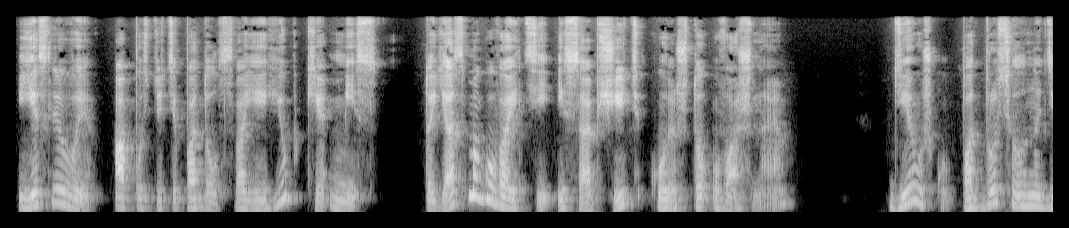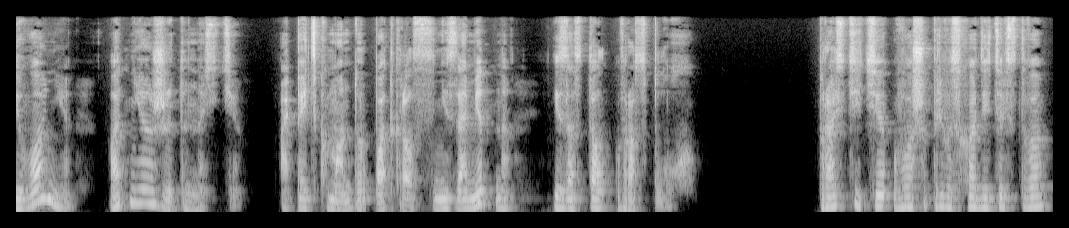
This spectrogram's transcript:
Если вы опустите подол своей юбки, мисс, то я смогу войти и сообщить кое-что важное». Девушку подбросила на диване от неожиданности. Опять командор подкрался незаметно и застал врасплох. «Простите, ваше превосходительство».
